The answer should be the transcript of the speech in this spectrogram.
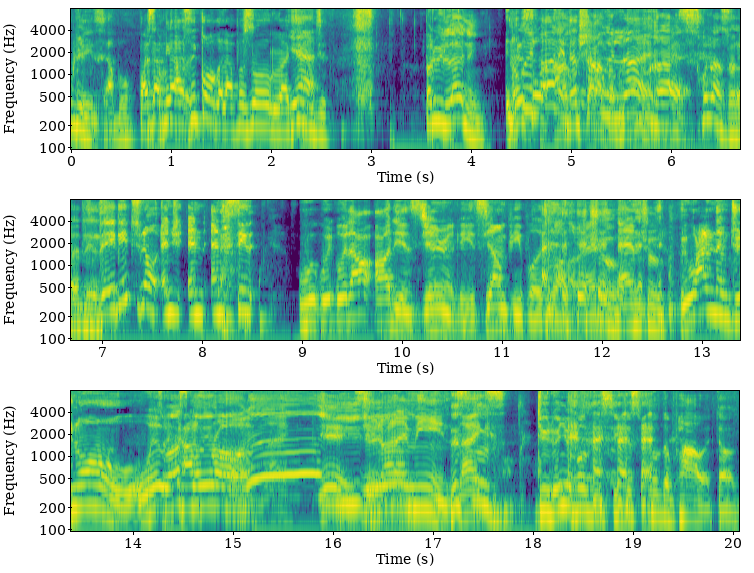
crazy. yabo but asikho lapho so ngathi nje But we're learning. No, we what- learn. That's how we learn. Funa zona lezi. They need to know, and and and see. With, with- with our audience generally, it's young people as well, right? True, and true. we want them to know where So we come from. on? Like, Hey, yes, you know what I mean? This Like- is, dude, when you hold this, you just feel the power, dog.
